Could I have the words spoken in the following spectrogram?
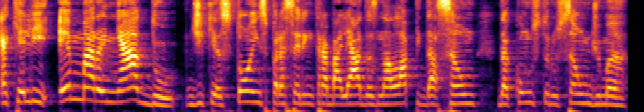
aquele emaranhado de questões para serem trabalhadas na lapidação da construção de uma,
